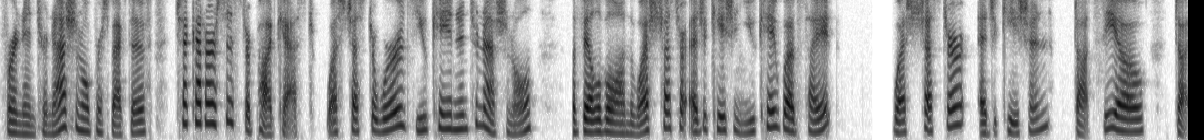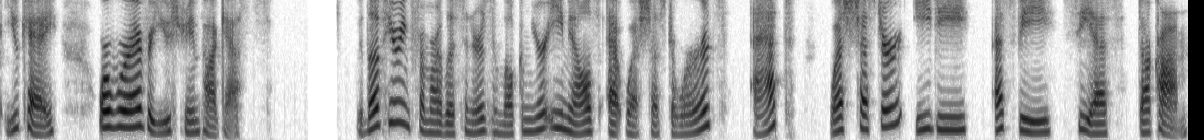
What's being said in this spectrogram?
For an international perspective, check out our sister podcast, Westchester Words UK and International, available on the Westchester Education UK website, westchestereducation.co.uk, or wherever you stream podcasts. We love hearing from our listeners and welcome your emails at westchesterwords at westchesteredsvcs.com.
